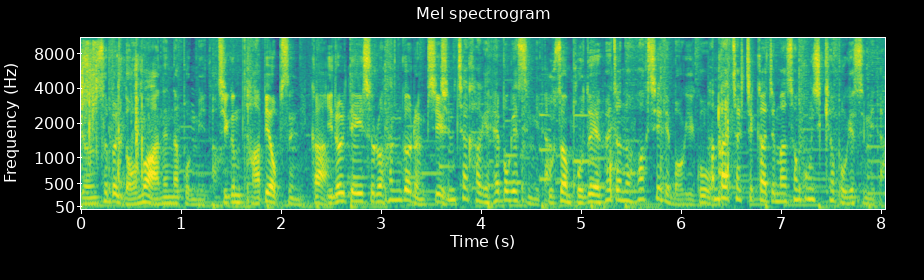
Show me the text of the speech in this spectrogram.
연습을 너무 안 했나 봅니다. 지금 답이 없으니까 이럴 때일수록 한 걸음씩 침착하게 해보겠습니다. 우선 보드의 회전은 확실히 먹이고 한 발짝지까지만 성공시켜 보겠습니다.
